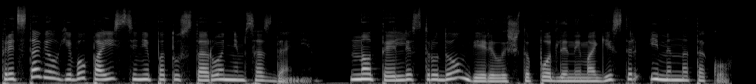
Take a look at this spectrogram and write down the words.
представил его поистине потусторонним созданием. Но Телли с трудом верилась, что подлинный магистр именно таков.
